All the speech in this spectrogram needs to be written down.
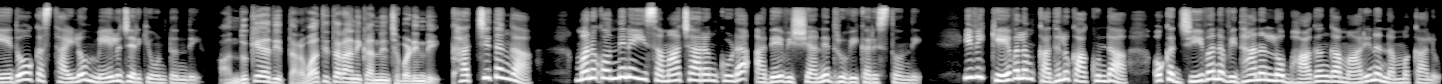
ఏదో ఒక స్థాయిలో మేలు జరిగి ఉంటుంది. అందుకే అది తర్వాతి తరానికి అందించబడింది. ఖచ్చితంగా. మనకొందిన ఈ సమాచారం కూడా అదే విషయాన్ని ధృవీకరిస్తోంది. ఇవి కేవలం కథలు కాకుండా ఒక జీవన విధానంలో భాగంగా మారిన నమ్మకాలు.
